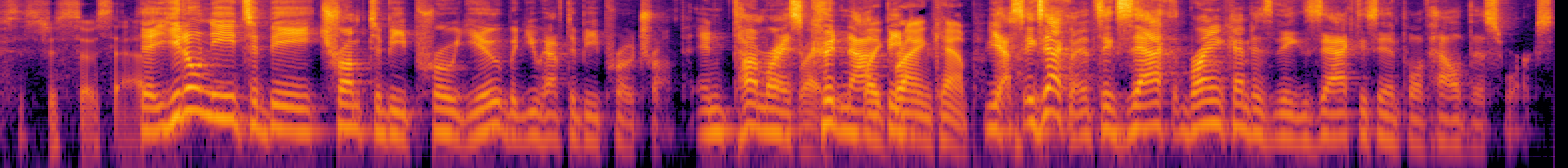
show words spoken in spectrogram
it's just so sad. Yeah, you don't need to be Trump to be pro you, but you have to be pro Trump. And Tom Rice right. could not like be Brian Kemp. Yes, exactly. It's exact. Brian Kemp is the exact example of how this works.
